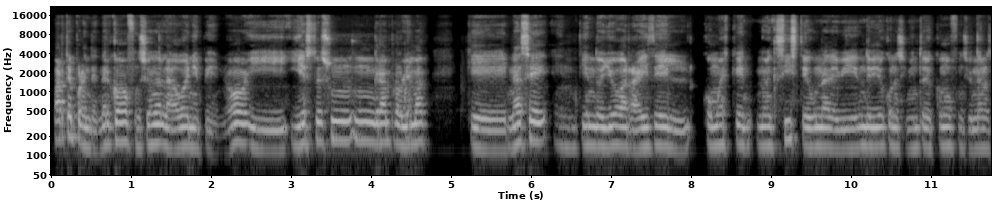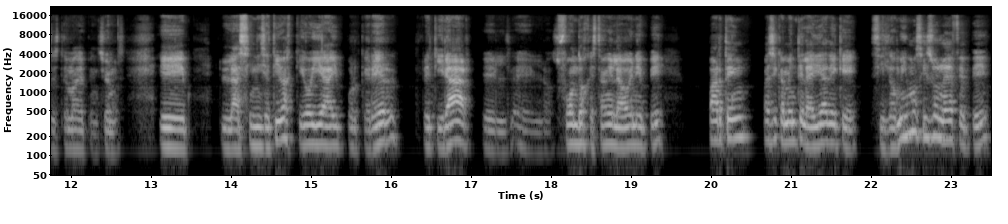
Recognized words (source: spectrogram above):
parte por entender cómo funciona la ONP, ¿no? Y, y esto es un, gran problema que nace, entiendo yo, a raíz del cómo es que no existe un debido conocimiento de cómo funcionan los sistemas de pensiones. Eh, las iniciativas que hoy hay por querer retirar los fondos que están en la ONP parten básicamente la idea de que si lo mismo se hizo en la AFP,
